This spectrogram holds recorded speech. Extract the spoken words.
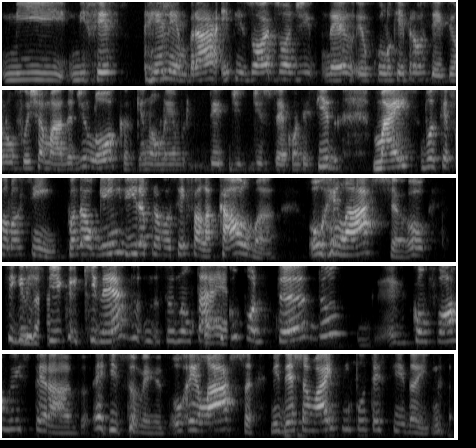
me, me fez relembrar episódios onde né, eu coloquei para vocês, eu não fui chamada de louca, que eu não lembro de, de, disso ter acontecido, mas você falou assim, quando alguém vira para você e fala calma, ou relaxa, ou significa Exato. que né, você não está é. se comportando eh, conforme o esperado. É isso mesmo. O relaxa me deixa mais emputecida ainda.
